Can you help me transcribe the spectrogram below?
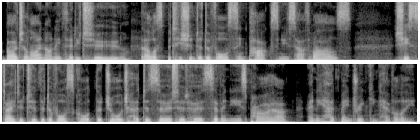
By July 1932, Alice petitioned a divorce in Parkes, New South Wales. She stated to the divorce court that George had deserted her seven years prior and he had been drinking heavily.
